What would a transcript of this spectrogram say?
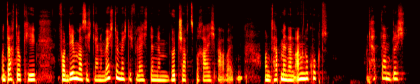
Und dachte, okay, von dem, was ich gerne möchte, möchte ich vielleicht in einem Wirtschaftsbereich arbeiten. Und habe mir dann angeguckt und habe dann durch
